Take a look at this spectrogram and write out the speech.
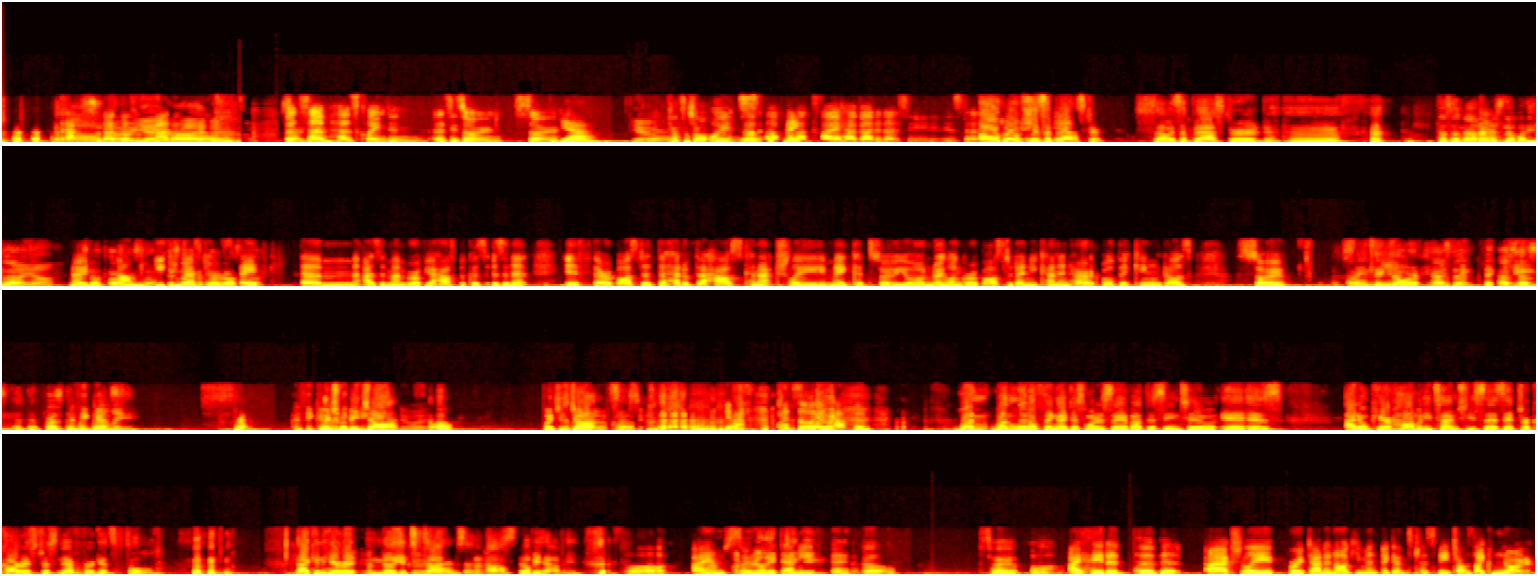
Oh, that no, doesn't yeah, you're matter. right. But Sorry. Sam has claimed him as his own, so Yeah. Yeah. yeah. That's Two adopted. points Well, it I, makes I sense. have out of that scene is that Although he is a it- bastard. So as a bastard, uh, Doesn't matter. There's nobody left. I um No, There's no Tyrese um, left. you There's can not just even instate them as a member of your house because isn't it if they're a bastard, the head of the house can actually make it so you're no longer a bastard and you can inherit all the king does. So I mean, the king- the show already has I that. think the has, has king- the, the president I think of only- Ramsay. I think which only would the be king Jon. can do it. So, which is Oh, Jon. yeah, of course, so. yeah. yeah, so it By the did happen. One one little thing I just wanted to say about this scene too is I don't care how many times she says it, Dracarys just never gets told. I can hear it It- it a million times and I'll still be happy. Oh, I am I'm- so I'm not a Dany digging- fangirl. So, oh, I hated her bit. I actually wrote down an argument against her speech. I was like, no,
